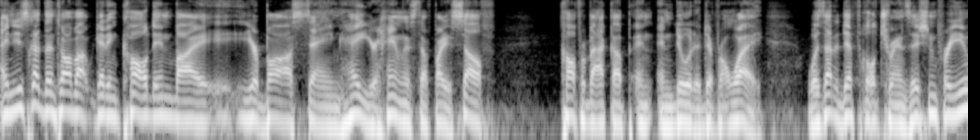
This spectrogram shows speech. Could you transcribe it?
And you just got done talking about getting called in by your boss saying, hey, you're handling stuff by yourself, call for backup and, and do it a different way. Was that a difficult transition for you?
